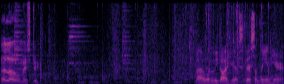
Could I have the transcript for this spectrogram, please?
Hello, mister. Alright, what do we got here? Let's there's something in here.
